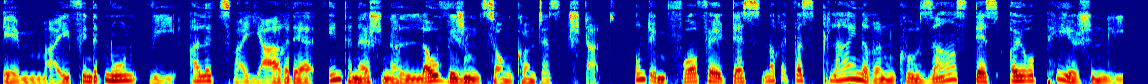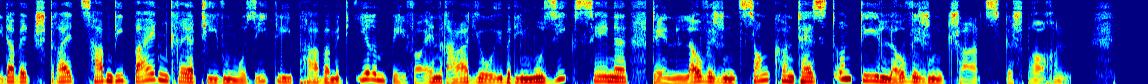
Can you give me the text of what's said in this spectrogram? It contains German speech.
Im Mai findet nun, wie alle zwei Jahre, der International Low Vision Song Contest statt und im Vorfeld des noch etwas kleineren Cousins des europäischen Liederwettstreits haben die beiden kreativen Musikliebhaber mit ihrem BVN Radio über die Musikszene, den Low Vision Song Contest und die Low Vision Charts gesprochen.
